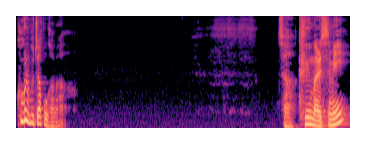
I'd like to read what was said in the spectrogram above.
그걸 붙잡고 가라 자, 그 말씀이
